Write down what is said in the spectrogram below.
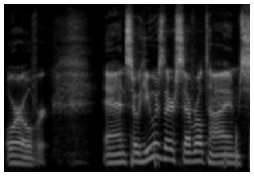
or over. And so he was there several times.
